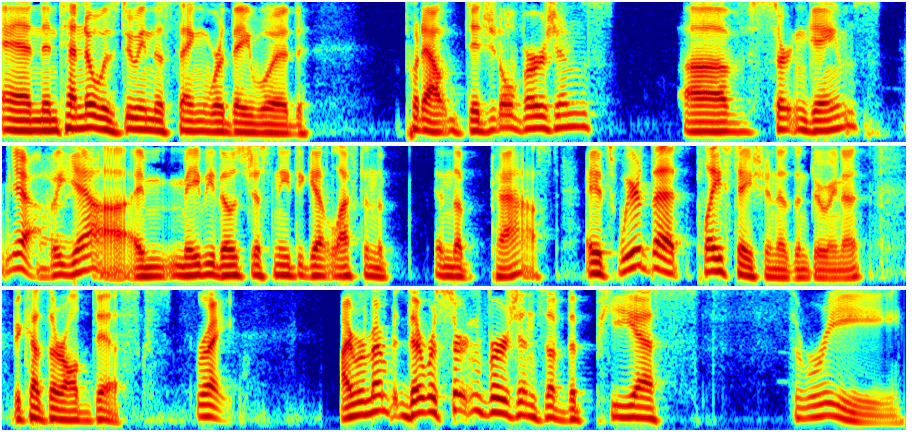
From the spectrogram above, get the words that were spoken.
And Nintendo was doing this thing where they would put out digital versions of certain games. Yeah. But yeah, I, maybe those just need to get left in the in the past. It's weird that PlayStation isn't doing it because they're all discs. right. I remember there were certain versions of the PS3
